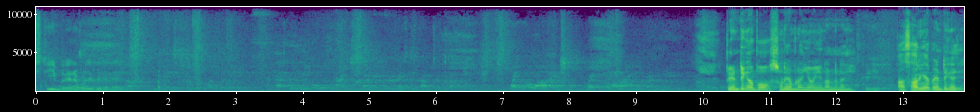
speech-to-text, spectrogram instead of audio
ਸਟੀਮ ਵਗੈਰਾ ਬਣੇ ਫਿਰ ਜਾਂਦਾ ਪੇਂਟਿੰਗਾਂ ਬਹੁਤ ਸੋਹਣੀਆਂ ਬਣਾਈਆਂ ਹੋਈਆਂ ਇਹਨਾਂ ਨੇ ਨਾ ਜੀ। ਕਿਹੜੀ ਆ ਸਾਰੀਆਂ ਪੇਂਟਿੰਗਾਂ ਜੀ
